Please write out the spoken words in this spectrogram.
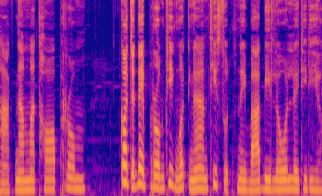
หากนำมาทอพรม ก็จะได้พรมที่งดงามที่สุดในบาบิโลนเลยทีเดียว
